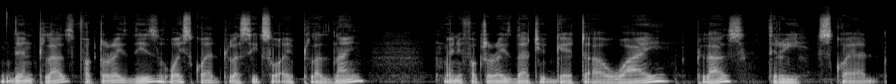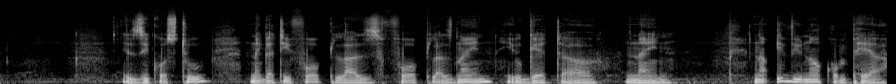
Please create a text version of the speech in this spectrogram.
Then plus factorize this y squared plus 6y plus 9 when you factorize that you get uh, y plus 3 squared is equals to negative 4 plus 4 plus 9 you get uh, 9 now if you now compare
